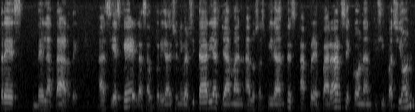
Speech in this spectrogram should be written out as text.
3 de la tarde. Así es que las autoridades universitarias llaman a los aspirantes a prepararse con anticipación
